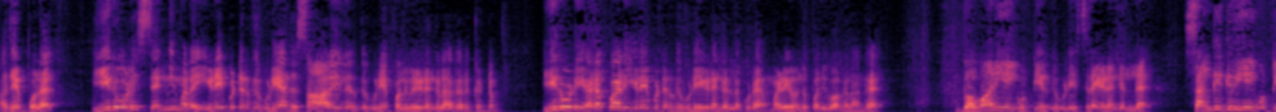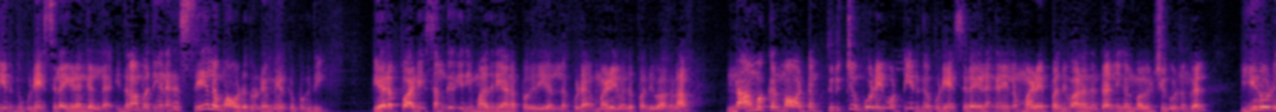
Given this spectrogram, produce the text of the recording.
அதே போல் ஈரோடு சென்னிமலை இடைப்பட்டு இருக்கக்கூடிய அந்த சாலையில் இருக்கக்கூடிய பல்வேறு இடங்களாக இருக்கட்டும் ஈரோடு எடப்பாடி இடைப்பட்டு இருக்கக்கூடிய இடங்களில் கூட மழை வந்து பதிவாகலாங்க. பவானியை ஒட்டி இருக்கக்கூடிய சில இடங்களில் சங்ககிரியை ஒட்டி இருக்கக்கூடிய சில இடங்கள்ல. இதெல்லாம் பார்த்தீங்கன்னா சேலம் மாவட்டத்தினுடைய மேற்கு பகுதி. எடப்பாடி சங்ககிரி மாதிரியான பகுதிகளில் கூட மழை வந்து பதிவாகலாம். நாமக்கல் மாவட்டம் திருச்செங்கோடை ஒட்டி இருக்கக்கூடிய சில இடங்களிலும் மழை பதிவானது என்றால் நீங்கள் மகிழ்ச்சி கொள்ளுங்கள். ஈரோடு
